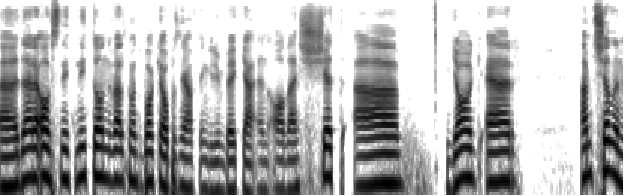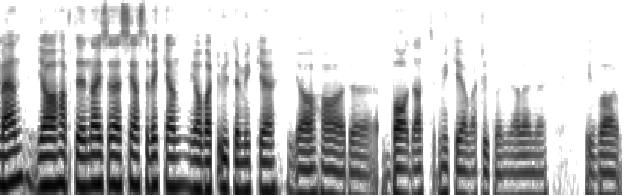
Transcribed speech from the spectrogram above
Uh, det här är avsnitt 19, Välkomna tillbaka, hoppas ni har haft en grym vecka and all that shit. Uh, jag är... I'm chilling man. Jag har haft det nice den senaste veckan. Jag har varit ute mycket. Jag har uh, badat mycket. Jag har varit ute med mina vänner. Vi var...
